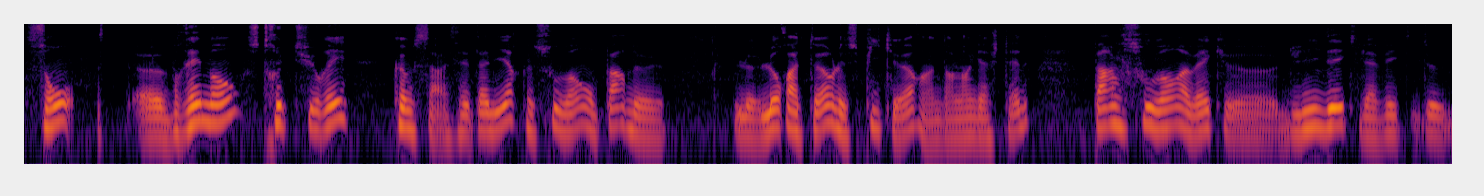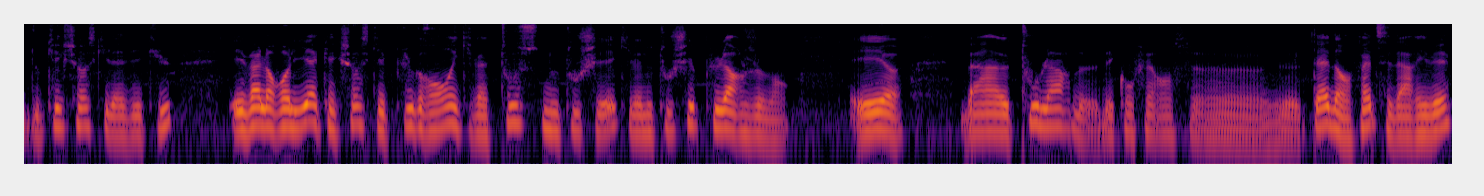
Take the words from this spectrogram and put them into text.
sont vraiment structurés comme ça. C'est-à-dire que souvent on part de l'orateur, le, speaker hein, dans le langage TED, parle souvent avec euh, d'une idée qu'il a de, quelque chose qu'il a vécu et va le relier à quelque chose qui est plus grand et qui va tous nous toucher, qui va nous toucher plus largement. Et euh, ben, tout l'art des conférences euh, TED, en fait, c'est d'arriver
